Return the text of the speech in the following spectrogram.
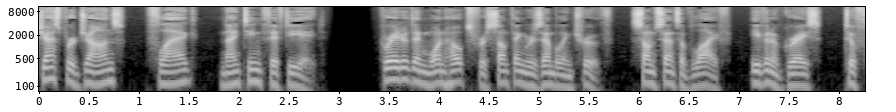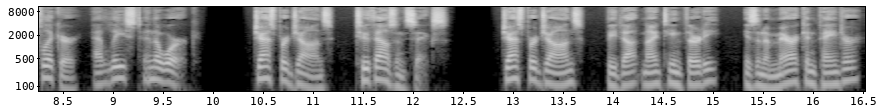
Jasper Johns, Flag, 1958. Greater than one hopes for something resembling truth, some sense of life, even of grace, to flicker, at least, in the work. Jasper Johns, 2006. Jasper Johns, B. 1930, is an American painter,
